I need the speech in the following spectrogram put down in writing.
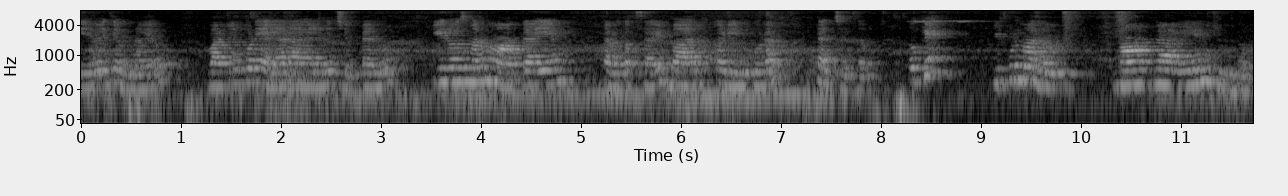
ఏవైతే ఉన్నాయో వాటిని కూడా ఎలా రాయాలని చెప్పాను. ఈరోజు మనం మాత్రాయం తర్వాత ఒకసారి బారహ్ కడీని కూడా టచ్ చేద్దాం. ఓకే ఇప్పుడు మనం మాత్రాయం చూద్దాం.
